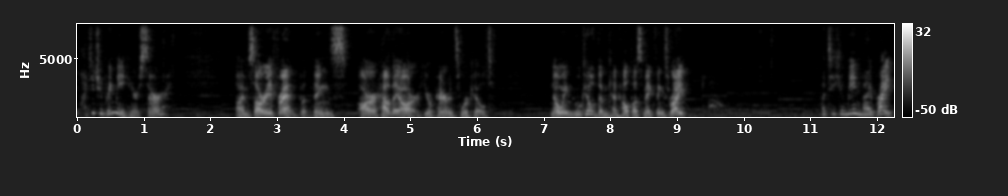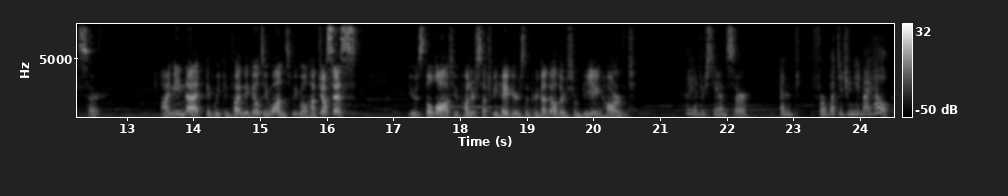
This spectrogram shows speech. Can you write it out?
Why did you bring me here, sir? I'm sorry, friend, but things are how they are. Your parents were killed. Knowing who killed them can help us make things right. What do you mean by right, sir? I mean that if we can find the guilty ones, we will have justice. Use the law to punish such behaviors and prevent others from being harmed. I understand, sir. And for what did you need my help?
